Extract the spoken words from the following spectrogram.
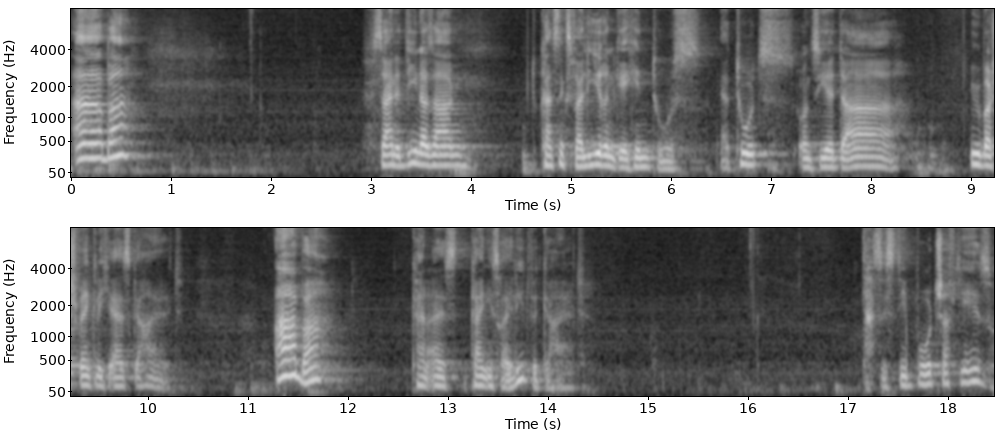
Aber seine Diener sagen, du kannst nichts verlieren, geh hin, tu's. Er tut's und siehe da, überschwänglich, er ist geheilt. Aber kein, Israelit wird geheilt. Das ist die Botschaft Jesu.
